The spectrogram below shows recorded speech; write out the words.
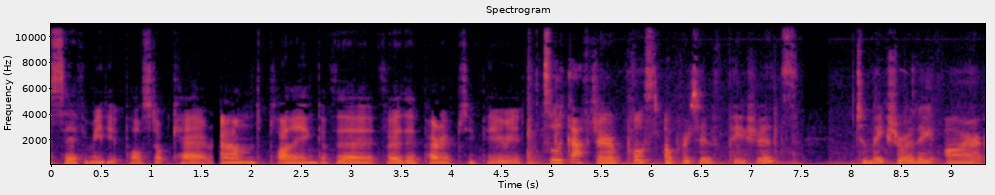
safe immediate post-op care and planning of the further perioperative period. to look after post operative patients to make sure they are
